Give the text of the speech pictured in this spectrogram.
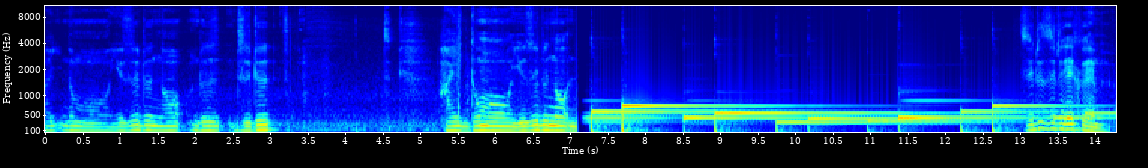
はいどうもゆずるのるずるはいどうもゆずるのずるずる FM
